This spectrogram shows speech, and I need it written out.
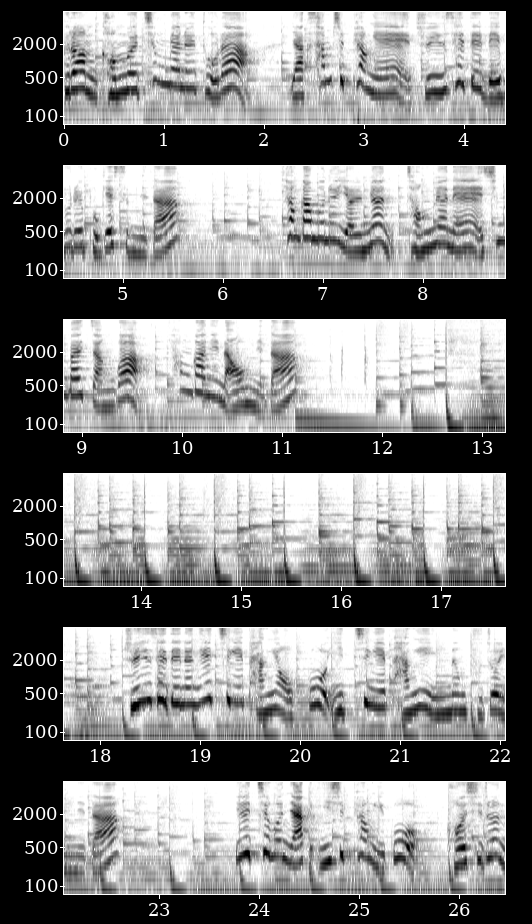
그럼 건물 측면을 돌아 약 30평의 주인 세대 내부를 보겠습니다. 현관문을 열면 정면에 신발장과 현관이 나옵니다. 주인 세대는 1층에 방이 없고 2층에 방이 있는 구조입니다. 1층은 약 20평이고 거실은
